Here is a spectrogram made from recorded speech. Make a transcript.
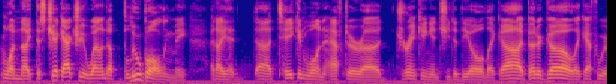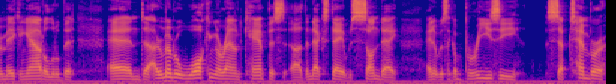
one night. This chick actually wound up blue balling me, and I had uh, taken one after uh, drinking, and she did the old like, ah, I better go, like after we were making out a little bit. And I remember walking around campus the next day. It was Sunday, and it was like a breezy September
